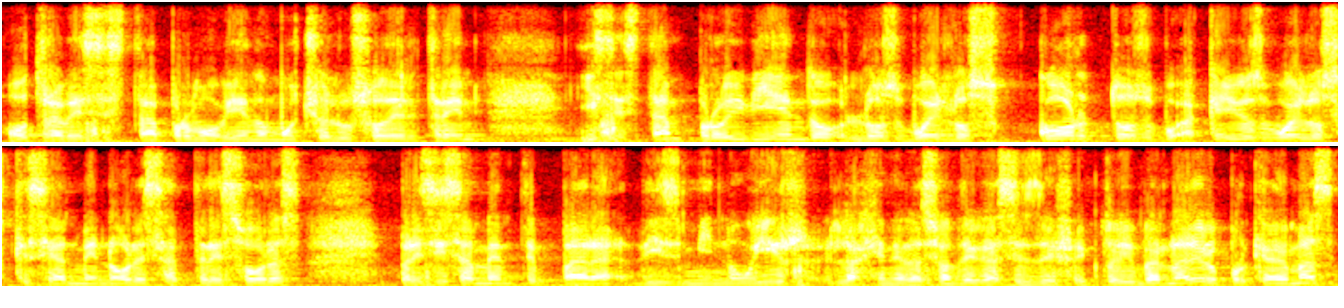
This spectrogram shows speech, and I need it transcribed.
otra vez se está promoviendo mucho el uso del tren y se están prohibiendo los vuelos cortos, aquellos vuelos que sean menores a tres horas, precisamente para disminuir la generación de gases de efecto invernadero, porque además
